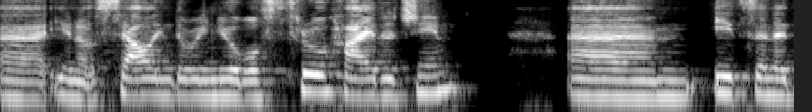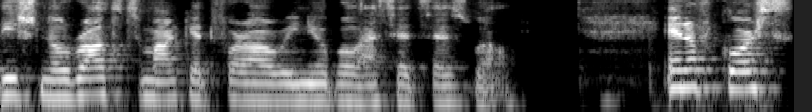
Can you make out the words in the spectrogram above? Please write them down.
uh, you know, selling the renewables through hydrogen. Um, it's an additional route to market for our renewable assets as well. And of course,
